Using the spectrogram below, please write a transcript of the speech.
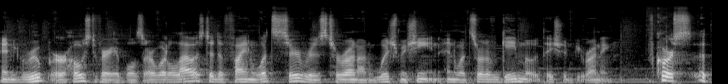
and group or host variables are what allow us to define what servers to run on which machine and what sort of game mode they should be running. Of course, a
